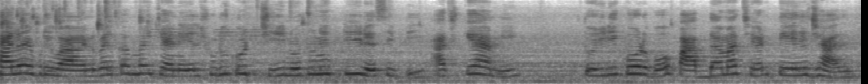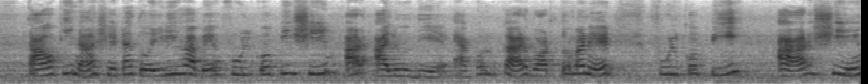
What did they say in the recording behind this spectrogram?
Hello everyone welcome my channel শুরু করছি নতুন একটি রেসিপি আজকে আমি তৈরি করব পাবদা মাছের তেল ঝাল। তাও কি না সেটা তৈরি হবে ফুলকপি, শিম আর আলু দিয়ে। এখনকার বর্তমানের ফুলকপি আর শিম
